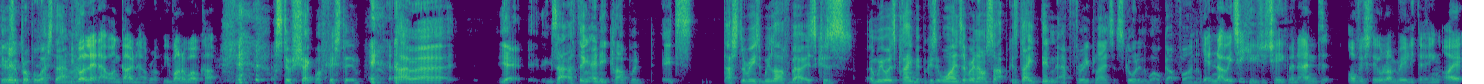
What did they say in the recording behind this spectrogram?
he was a proper West Ham. You've got to let that one go now, Rob. You've won a World Cup. I still shake my fist at him. so, uh, yeah, exactly. I think any club would. It's that's the reason we laugh about it, is because, and we always claim it because it winds everyone else up because they didn't have three players that scored in the World Cup final. yeah, no, it's a huge achievement, and obviously, all I'm really doing, I,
